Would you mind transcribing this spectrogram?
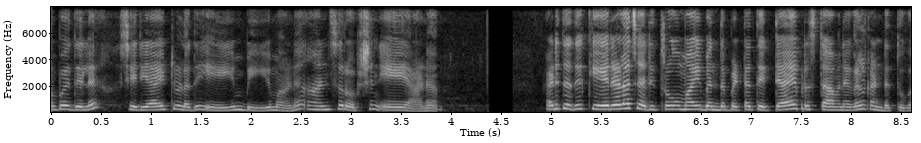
അപ്പോൾ ഇതിൽ ശരിയായിട്ടുള്ളത് എയും ബിയുമാണ് ആൻസർ ഓപ്ഷൻ എ ആണ്. അടുത്തത് കേരള ചരിത്രവുമായി ബന്ധപ്പെട്ട തെറ്റായ പ്രസ്താവനകൾ കണ്ടെത്തുക.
